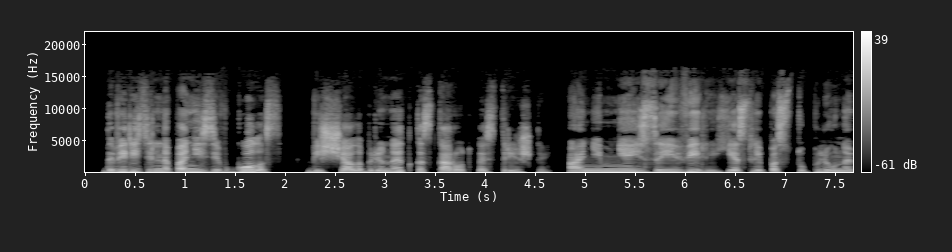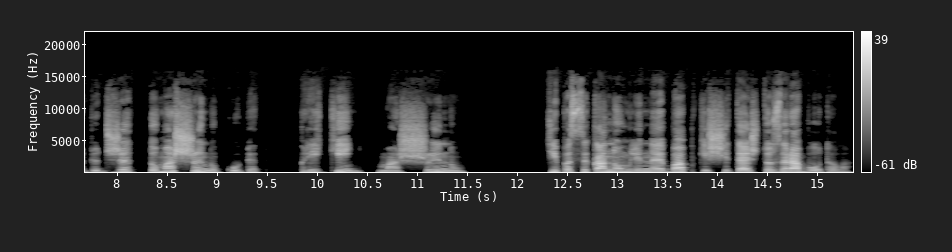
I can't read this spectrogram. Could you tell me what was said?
— доверительно понизив голос, вещала брюнетка с короткой стрижкой. «Они мне и заявили, если поступлю на бюджет, то машину купят. Прикинь, машину. Типа сэкономленные бабки, считай, что заработала.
